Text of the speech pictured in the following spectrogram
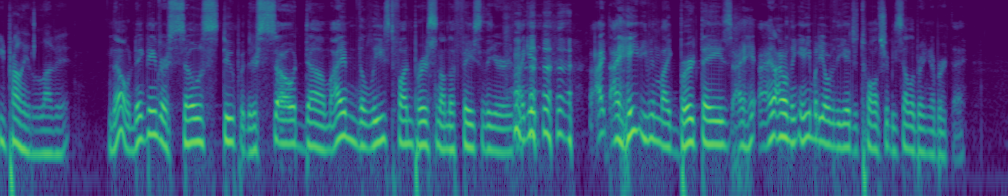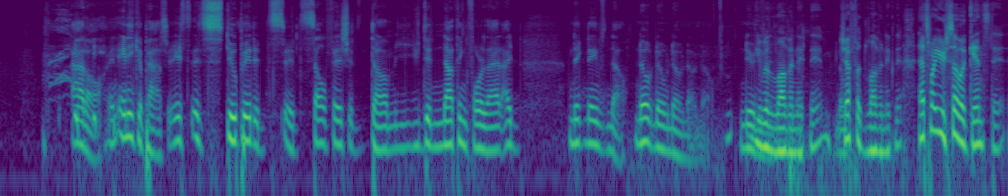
you'd probably love it. No, nicknames are so stupid. They're so dumb. I am the least fun person on the face of the earth. I get, I, I hate even like birthdays. I, I don't think anybody over the age of twelve should be celebrating a birthday at all in any capacity. It's it's stupid. It's it's selfish. It's dumb. You, you did nothing for that. I nicknames. No, no, no, no, no, no. No, You no, would no, love a nickname. Nope. Jeff would love a nickname. That's why you're so against it.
